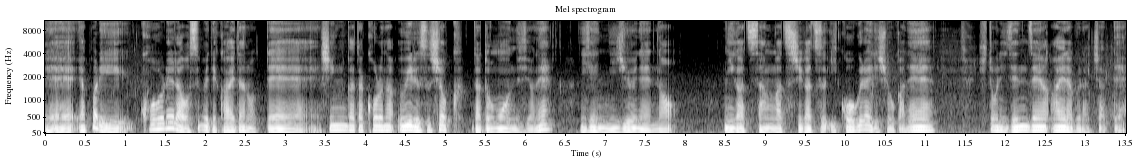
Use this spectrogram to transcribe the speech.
えー、やっぱりこれらを全て変えたのって新型コロナウイルスショックだと思うんですよね。2020年の2月3月4月以降ぐらいでしょうかね。人に全然会えなくなっちゃって。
